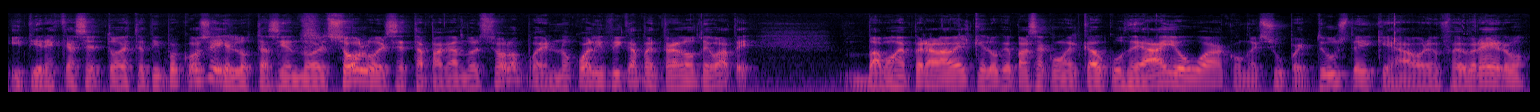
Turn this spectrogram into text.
y tienes que hacer todo este tipo de cosas y él lo está haciendo él solo, él se está pagando él solo, pues él no cualifica para entrar en los debates. Vamos a esperar a ver qué es lo que pasa con el caucus de Iowa, con el Super Tuesday, que es ahora en febrero,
